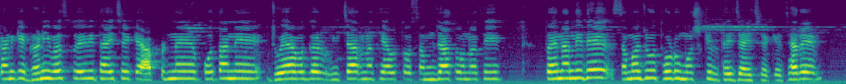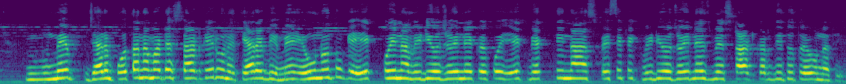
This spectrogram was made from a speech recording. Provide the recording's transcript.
કારણ કે ઘણી વસ્તુ એવી થાય છે કે આપણને પોતાને જોયા વગર વિચાર નથી આવતો, સમજાતો નથી. તો એના લીધે સમજવું થોડું મુશ્કેલ થઈ જાય છે કે જ્યારે મેં જ્યારે પોતાના માટે સ્ટાર્ટ કર્યું ને, ત્યારે બી મેં એવું નહોતું કે એક કોઈના વીડિયો જોઈને કે કોઈ એક વ્યક્તિના સ્પેસિફિક વીડિયો જોઈને જ મેં સ્ટાર્ટ કરી દીધું તો એવું નથી.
